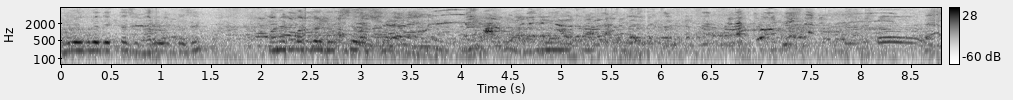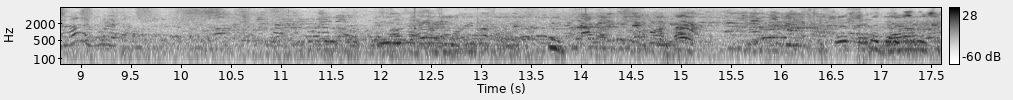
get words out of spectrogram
ঘুরে ঘুরে দেখতেছি, ভালো লাগতেছে। অনেক কষ্ট ঢুকছে তো দাঁড়া রয়েছে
